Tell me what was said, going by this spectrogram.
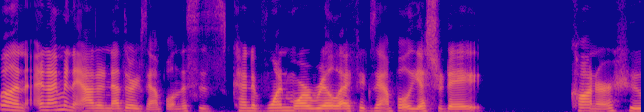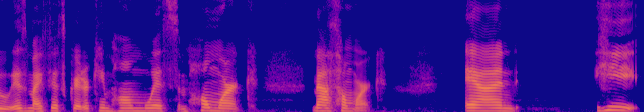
Well, and, and I'm going to add another example, and this is kind of one more real life example. Yesterday, Connor, who is my fifth grader, came home with some homework, math homework, and he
